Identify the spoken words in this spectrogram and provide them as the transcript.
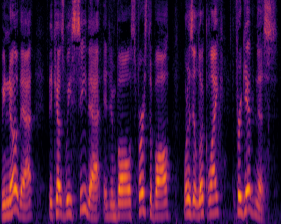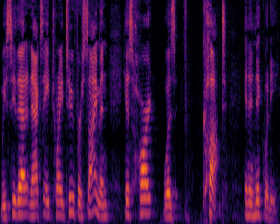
We know that because we see that it involves first of all what does it look like? Forgiveness. We see that in acts 8.22 for simon his heart was caught in iniquity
